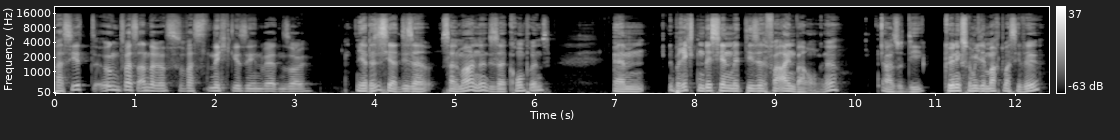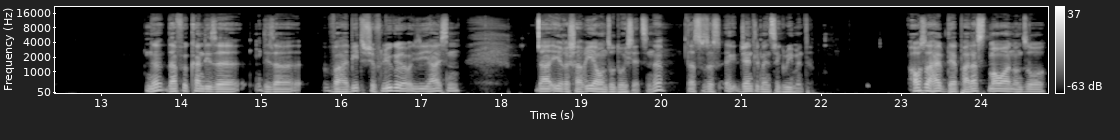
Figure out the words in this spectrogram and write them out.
passiert irgendwas anderes, was nicht gesehen werden soll. Ja, das ist ja dieser Salman, ne, dieser Kronprinz, ähm, bricht ein bisschen mit dieser Vereinbarung, ne? Also die Königsfamilie macht, was sie will. Ne? Dafür kann diese, dieser wahhabitische Flügel, wie die heißen, da ihre Scharia und so durchsetzen, ne? Das ist das Gentleman's Agreement. Außerhalb der Palastmauern und so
